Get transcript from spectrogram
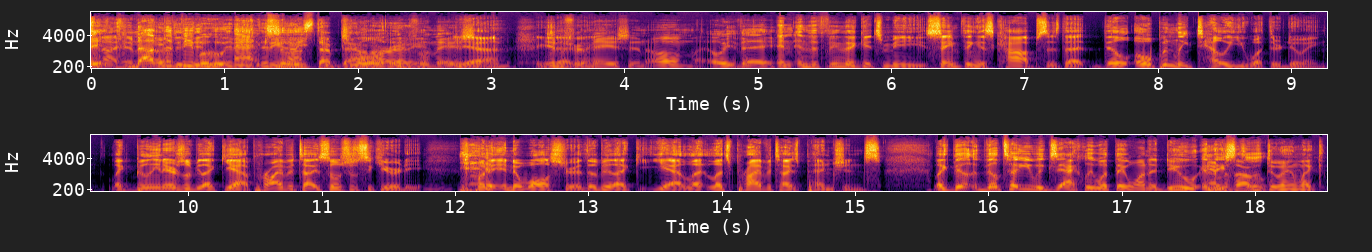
it's not him. Not Oh, the did- people who did he- did he actually not step down control already? information. Yeah, exactly. Information. Oh my, oy vey. And and the thing that gets me, same thing as cops, is that they'll openly tell you what they're doing. Like billionaires will be like, "Yeah, privatize Social Security, put it into Wall Street." They'll be like, "Yeah, let, let's privatize pensions." Like they'll they'll tell you exactly what they want to do. And Amazon's they still, doing like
